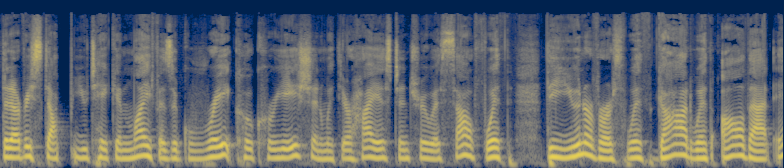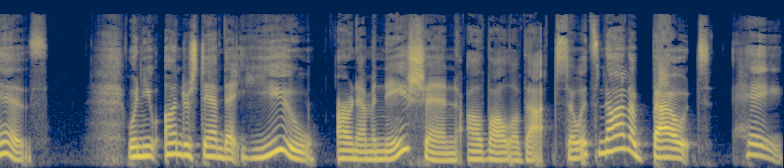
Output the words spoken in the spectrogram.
that every step you take in life is a great co creation with your highest and truest self, with the universe, with God, with all that is. When you understand that you are an emanation of all of that. So it's not about hey,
